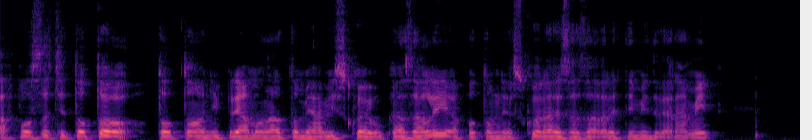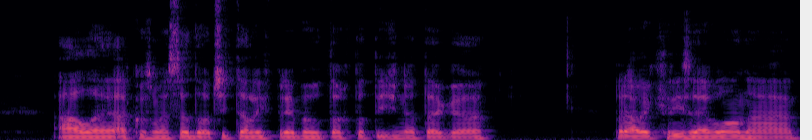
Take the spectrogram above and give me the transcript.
a v podstate toto, toto oni priamo na tom javisku aj ukázali a potom neskôr aj za zavretými dverami. Ale ako sme sa dočítali v priebehu tohto týždňa, tak eh, práve Chris Evlon a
